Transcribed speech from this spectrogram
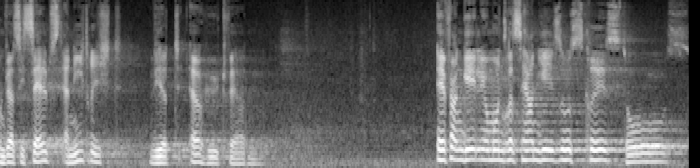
Und wer sich selbst erniedrigt, wird erhöht werden. Evangelium unseres Herrn Jesus Christus.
